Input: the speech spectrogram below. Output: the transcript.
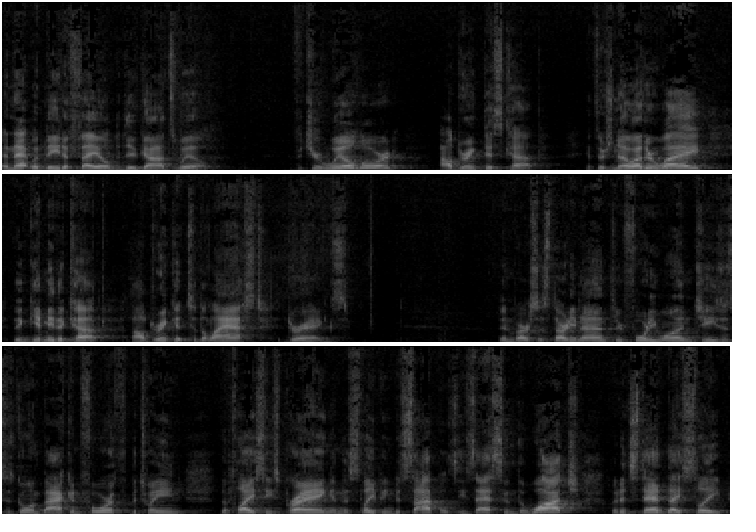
and that would be to fail to do God's will. If it's your will, Lord, I'll drink this cup. If there's no other way, then give me the cup. I'll drink it to the last dregs. Then verses 39 through 41, Jesus is going back and forth between the place he's praying and the sleeping disciples. He's asking them to watch, but instead they sleep.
